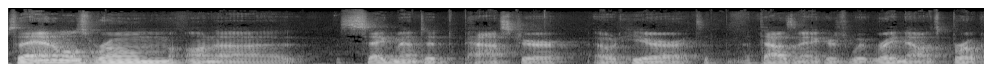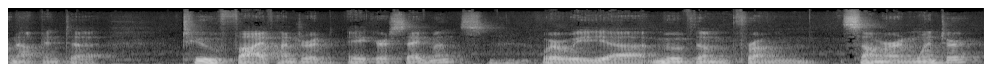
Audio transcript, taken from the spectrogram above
So the animals roam on a segmented pasture out here. It's a, a thousand acres. Right now, it's broken up into two 500 acre segments where we uh, move them from summer and winter.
